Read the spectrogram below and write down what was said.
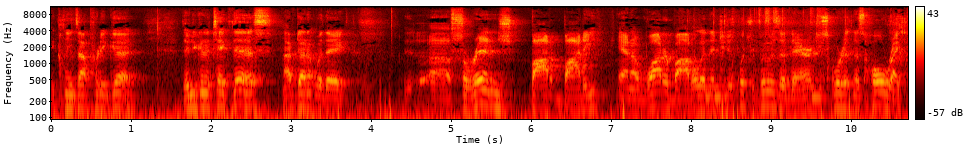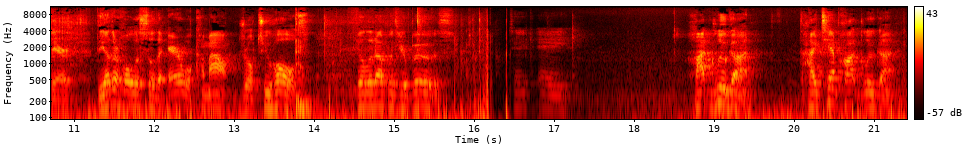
It cleans out pretty good. Then you're gonna take this. I've done it with a uh, syringe body and a water bottle, and then you just put your booze in there and you squirt it in this hole right there. The other hole is so the air will come out. Drill two holes. Fill it up with your booze. Take a hot glue gun, high temp hot glue gun.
